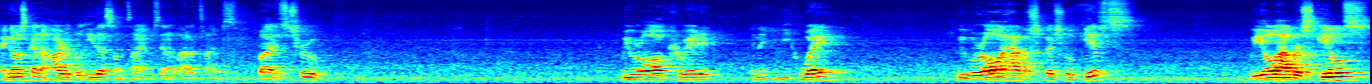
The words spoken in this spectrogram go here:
I know it's kind of hard to believe that sometimes and a lot of times, but it's true. We were all created in a unique way. We were all have our special gifts. We all have our skills.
